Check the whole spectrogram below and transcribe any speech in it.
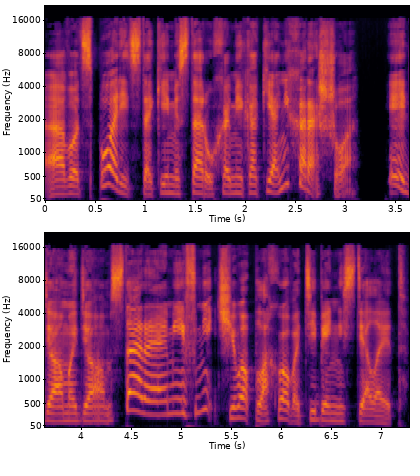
«А вот спорить с такими старухами, как я, нехорошо. Идем, идем, старая миф ничего плохого тебе не сделает».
